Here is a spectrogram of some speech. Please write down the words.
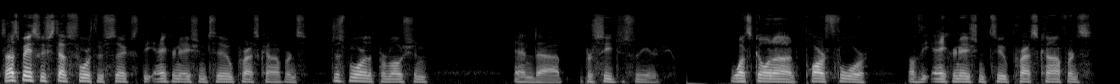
So that's basically steps four through six, the Anchor Nation 2 press conference, just more of the promotion and uh, procedures for the interview. What's going on? Part four of the Anchor Nation 2 press conference.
